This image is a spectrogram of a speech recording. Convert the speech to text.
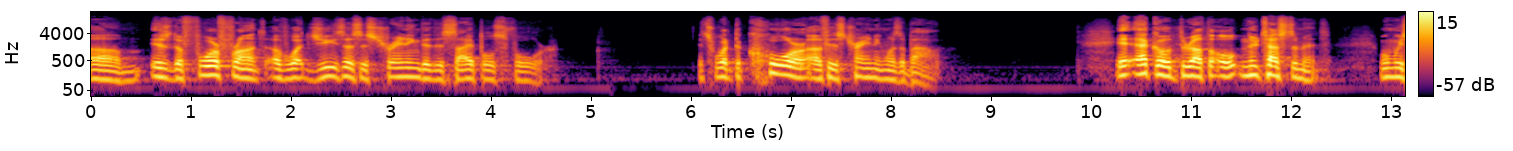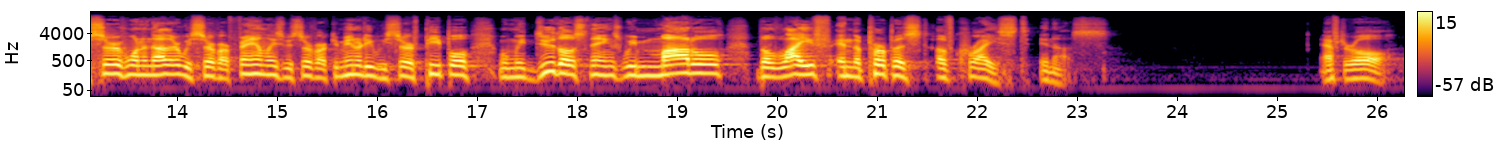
um, is the forefront of what Jesus is training the disciples for. It's what the core of his training was about. It echoed throughout the Old New Testament. When we serve one another, we serve our families, we serve our community, we serve people. When we do those things, we model the life and the purpose of Christ in us. After all,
